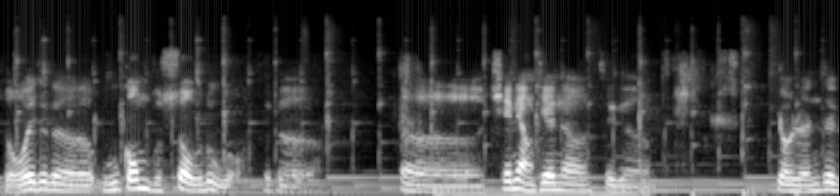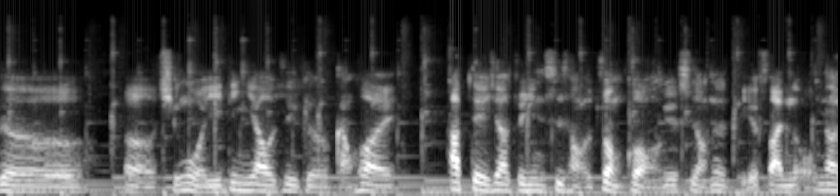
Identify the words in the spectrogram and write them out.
所谓这个无功不受禄哦，这个呃前两天呢，这个有人这个呃请我一定要这个赶快 update 一下最近市场的状况，因为市场真的跌翻了。那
